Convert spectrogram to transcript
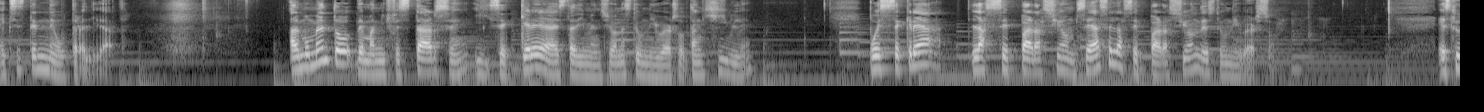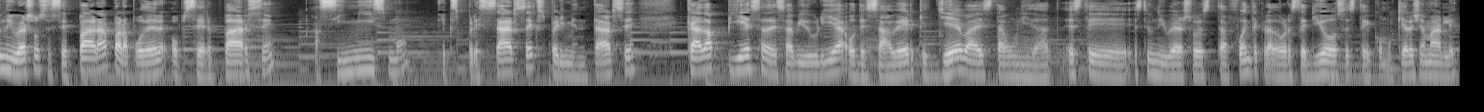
Existe neutralidad. Al momento de manifestarse y se crea esta dimensión, este universo tangible, pues se crea la separación, se hace la separación de este universo. Este universo se separa para poder observarse a sí mismo, expresarse, experimentarse cada pieza de sabiduría o de saber que lleva esta unidad, este, este universo, esta fuente creadora, este Dios, este como quieras llamarle,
